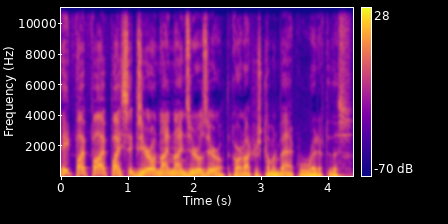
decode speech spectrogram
855 560 9900. The car doctor's coming back right after this.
